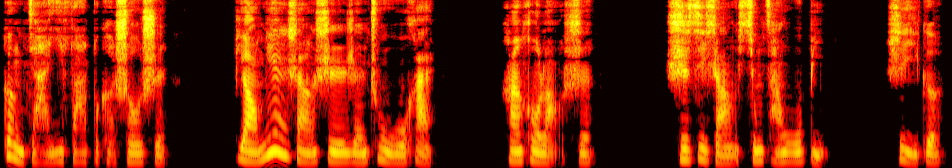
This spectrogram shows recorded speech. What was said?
更加一发不可收拾。表面上是人畜无害、憨厚老实，实际上凶残无比，是一个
